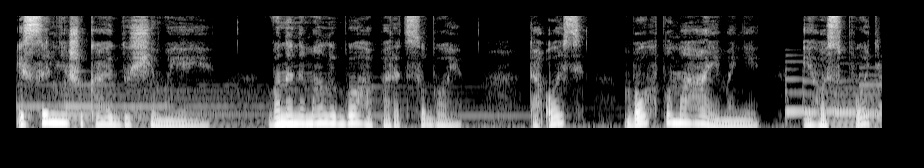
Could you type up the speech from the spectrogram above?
і сильні шукають душі моєї. Вони не мали Бога перед собою. Та ось Бог помагає мені, і Господь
